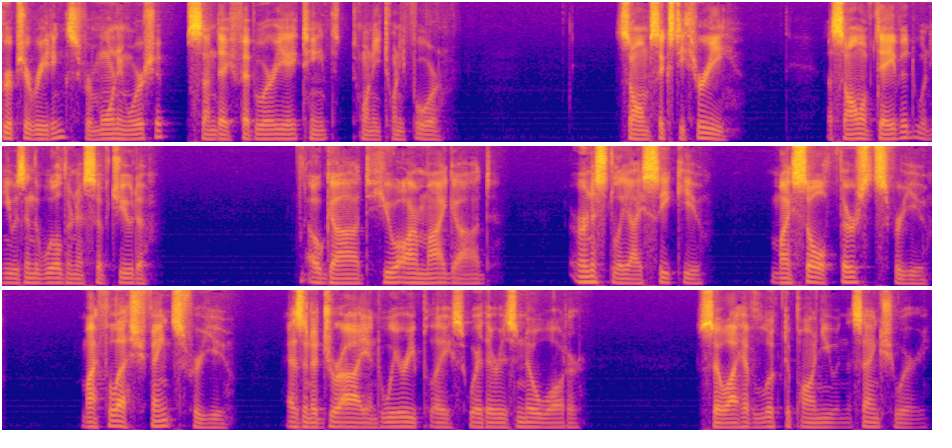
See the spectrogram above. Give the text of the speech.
Scripture readings for morning worship, Sunday, February 18th, 2024. Psalm 63, a psalm of David when he was in the wilderness of Judah. O God, you are my God. Earnestly I seek you. My soul thirsts for you. My flesh faints for you, as in a dry and weary place where there is no water. So I have looked upon you in the sanctuary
